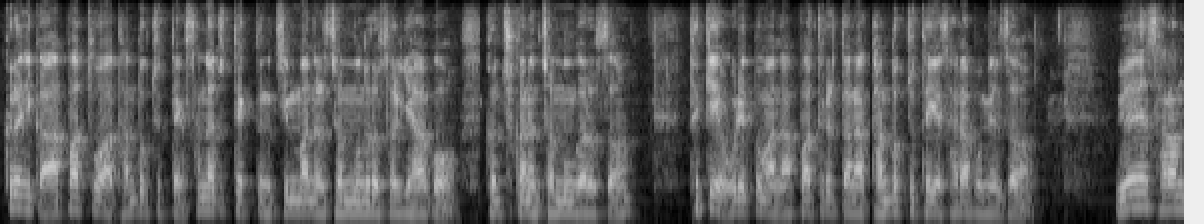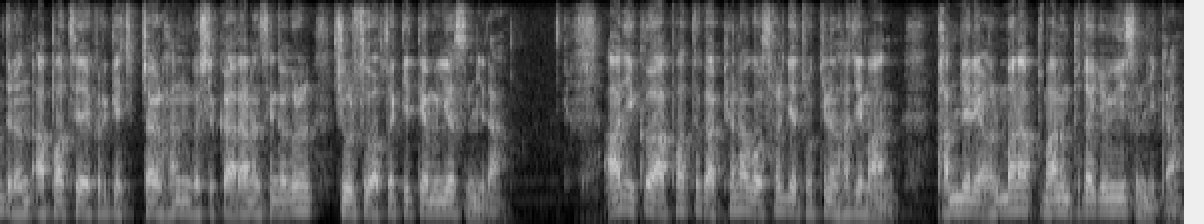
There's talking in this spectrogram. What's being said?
그러니까 아파트와 단독주택, 상가주택 등 집만을 전문으로 설계하고 건축하는 전문가로서 특히 오랫동안 아파트를 떠나 단독주택에 살아보면서 왜 사람들은 아파트에 그렇게 집착을 하는 것일까 라는 생각을 지울 수가 없었기 때문이었습니다. 아니 그 아파트가 편하고 살기 좋기는 하지만 반면에 얼마나 많은 부작용이 있습니까?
